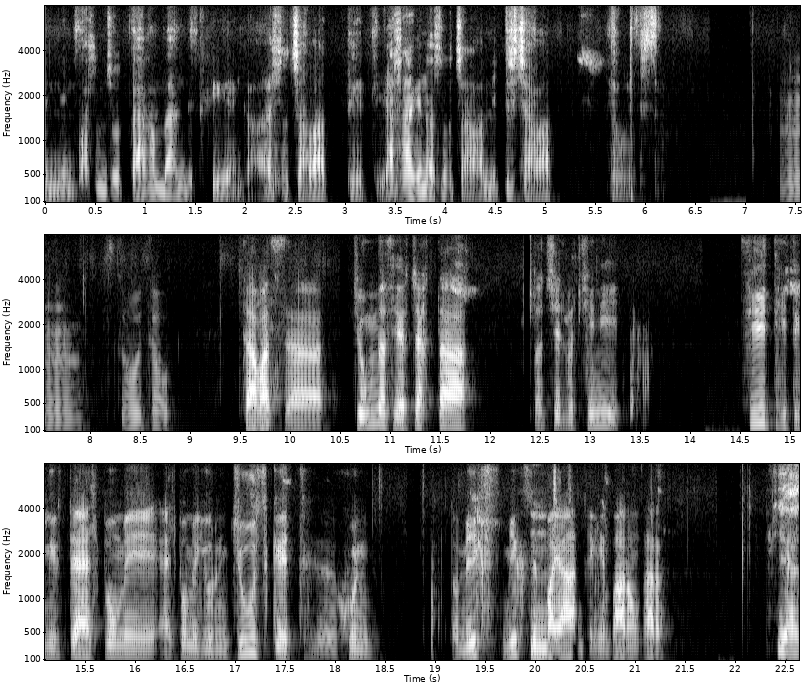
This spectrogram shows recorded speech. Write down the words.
юм юм боломжууд байгаа юм байна гэдгийг ингээ ойлгож аваад тэгээд ялгааг нь ойлгож аваа мэдэрч аваад тэгээд ирсэн. Мм зүг зүг. За бас чи өмнөөс ярьж байхдаа одоо жишээлбэл чиний Feed гэдэг нэртэй альбомын альбомыг ер нь Juice гэд э, хүн одоо mix mixed by Art-ийн баруун гар Yes.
